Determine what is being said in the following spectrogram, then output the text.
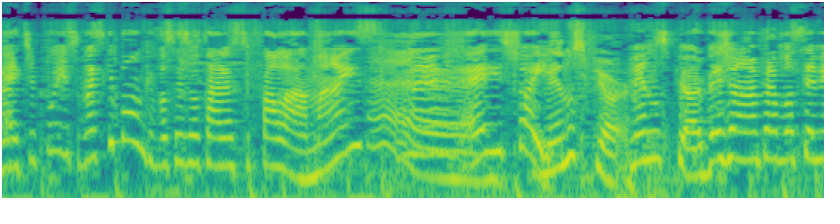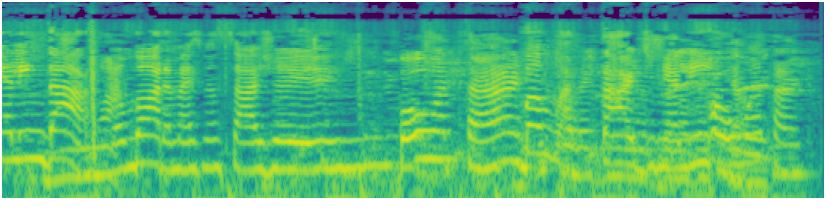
é tipo isso. Mas que bom que vocês voltaram a se falar. Mas, né, é isso aí. Menos pior. Menos pior. Enorme pra você, minha linda. Vambora, mais mensagem. Boa tarde. Boa tarde, minha da linda. 98.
